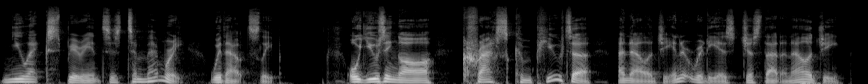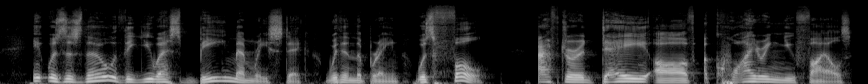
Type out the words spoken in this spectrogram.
new experiences to memory without sleep. Or using our crass computer analogy, and it really is just that analogy, it was as though the USB memory stick within the brain was full after a day of acquiring new files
